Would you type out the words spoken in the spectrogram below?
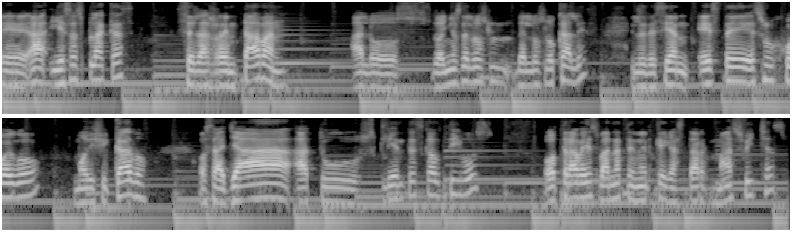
eh, ah, y esas placas se las rentaban a los dueños de los, de los locales y les decían, este es un juego modificado. O sea, ya a tus clientes cautivos otra vez van a tener que gastar más fichas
